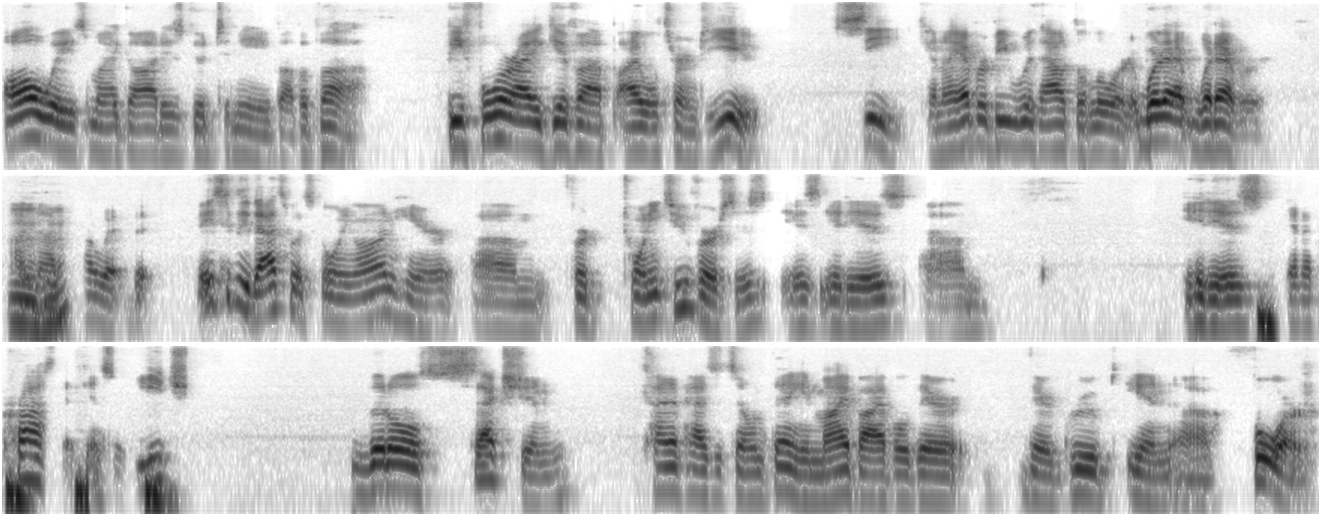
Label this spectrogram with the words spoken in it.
Always my God is good to me. Blah blah blah. Before I give up, I will turn to you. C. Can I ever be without the Lord? Whatever. Whatever. I'm not a poet, but basically that's what's going on here um, for 22 verses. Is it is um, it is an acrostic, and so each little section kind of has its own thing. In my Bible, they're they're grouped in uh, four.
